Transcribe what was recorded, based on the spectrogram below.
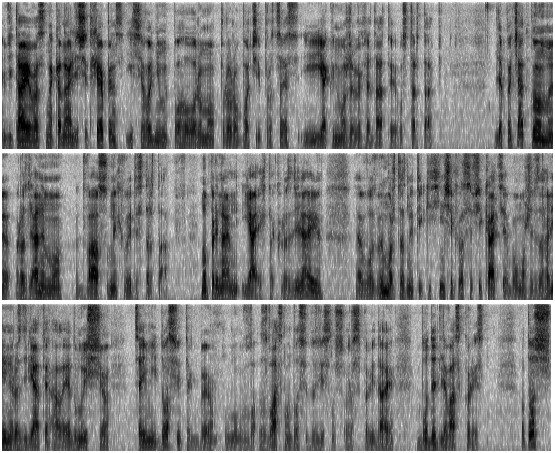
Вітаю вас на каналі Shit Happens і сьогодні ми поговоримо про робочий процес і як він може виглядати у стартапі. Для початку ми розглянемо два основних види стартапів. Ну, принаймні, я їх так розділяю. Е, От, ви можете знайти якісь інші класифікації, або може взагалі не розділяти, але я думаю, що цей мій досвід, якби ну, з власного досвіду, звісно, що розповідаю, буде для вас корисним. Отож,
